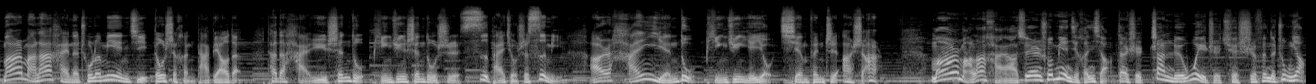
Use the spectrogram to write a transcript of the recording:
马尔马拉海呢，除了面积都是很达标的，它的海域深度平均深度是四百九十四米，而含盐度平均也有千分之二十二。马尔马拉海啊，虽然说面积很小，但是战略位置却十分的重要。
